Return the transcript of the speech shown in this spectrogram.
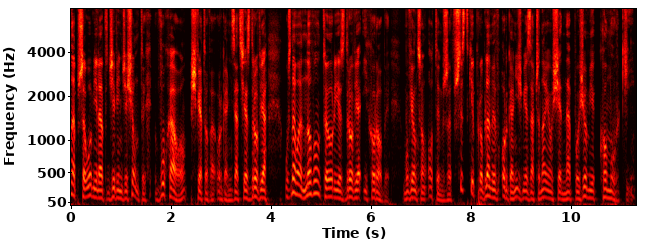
Na przełomie lat 90. WHO, Światowa Organizacja Zdrowia, uznała nową teorię zdrowia i choroby, mówiącą o tym, że wszystkie problemy w organizmie zaczynają się na poziomie komórki.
